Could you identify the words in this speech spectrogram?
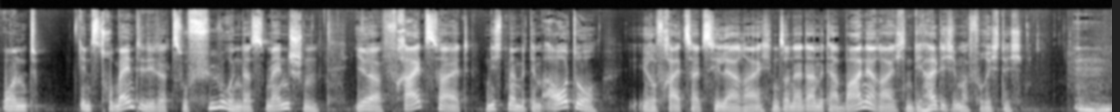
Und Instrumente, die dazu führen, dass Menschen ihre Freizeit nicht mehr mit dem Auto ihre Freizeitziele erreichen, sondern da mit der Bahn erreichen, die halte ich immer für richtig. Mhm.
